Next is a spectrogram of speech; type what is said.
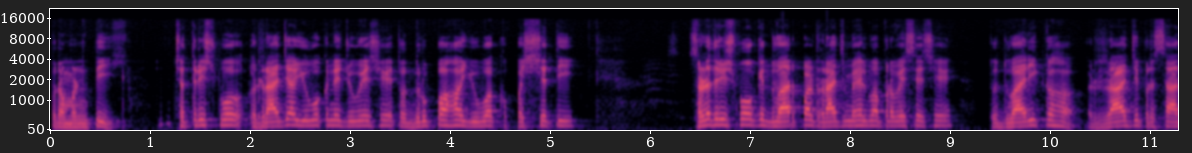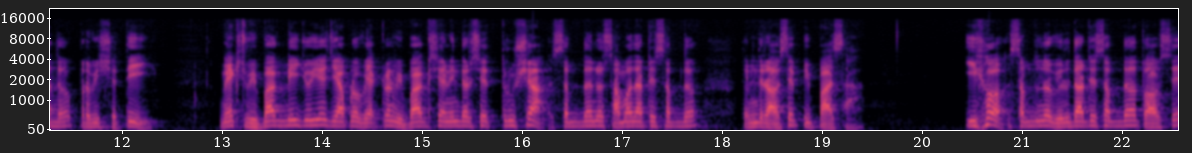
પ્રમણતી. છત્રીસમો, રાજા યુવકને જુએ છે, તો નૃપહ યુવક પશ્યતી. સડત્રીસમો, કે દ્વારપાલ રાજમહેલમાં પ્રવેશે છે, તો દ્વારિકઃ રાજપ્રસાદ પ્રવિશતિ. નેક્સ્ટ વિભાગ ડી જોઈએ, જે આપણો વ્યાકરણ વિભાગ છે, એની અંદર છે તૃષા, શબ્દનો સામાનાર્થી શબ્દ. તો એની અંદર આવશે પીપાસા. ઇહ શબ્દનો વિરુદ્ધાર્થી શબ્દ તો આવશે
